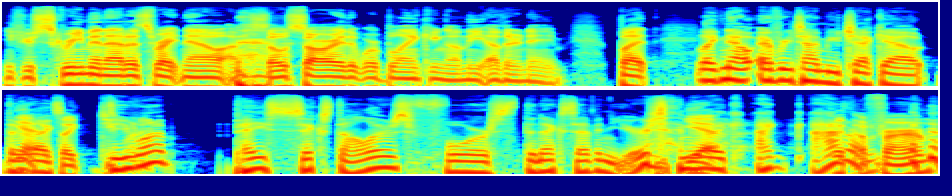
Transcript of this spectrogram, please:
if you're screaming at us right now, I'm so sorry that we're blanking on the other name. But like now, every time you check out, they're yeah, like, like, "Do you wanna- want to pay six dollars for the next seven years?" And Yeah. you're like, I, I With don't Affirm?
